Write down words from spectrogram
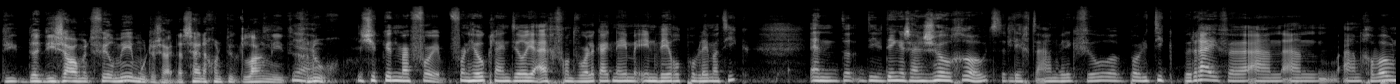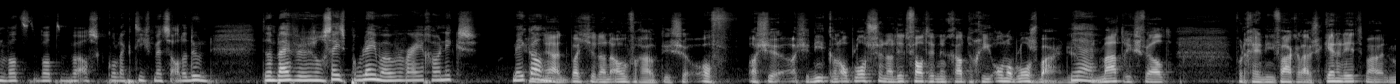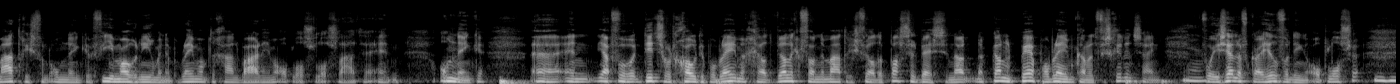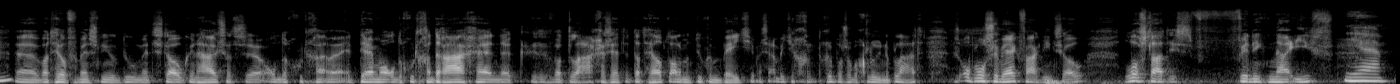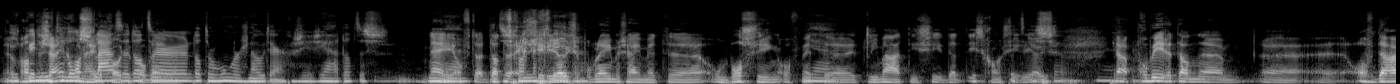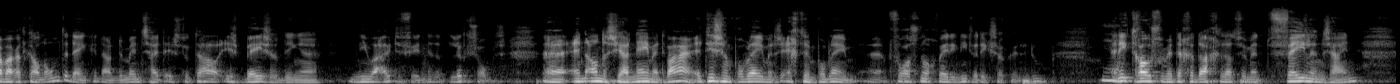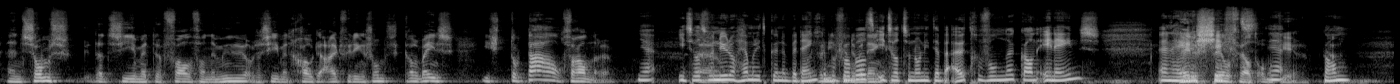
die, die, die zou met veel meer moeten zijn. Dat zijn er gewoon natuurlijk lang niet Ja. genoeg. Dus je kunt maar voor, voor een heel klein deel je eigen verantwoordelijkheid nemen in wereldproblematiek. En dat, die dingen zijn zo groot. Het ligt aan, weet ik veel, eh, politiek bedrijven, aan, aan, aan gewoon wat, wat we als collectief met z'n allen doen. Dan blijven er dus nog steeds problemen over waar je gewoon niks mee kan. Ja, wat je dan overhoudt is, eh, of als je, als je niet kan oplossen, nou dit valt in de categorie onoplosbaar. Dus Ja. het matrixveld voor degenen die vaker luisteren kennen dit, maar de matrix van omdenken. Vier manieren met een probleem om te gaan, waarnemen, oplossen, loslaten en omdenken. Uh, en ja, voor dit soort grote problemen geldt welk van de matrixvelden past het beste. Nou, dan kan het per probleem kan het verschillend zijn. Ja. Voor jezelf kan je heel veel dingen oplossen. Mhm. Uh, wat heel veel mensen nu ook doen met stoken in huis, dat ze ondergoed gaan, uh, thermo ondergoed gaan dragen en uh, wat lager zetten. Dat helpt allemaal natuurlijk een beetje, maar het zijn een beetje druppels op een gloeiende plaat. Dus oplossen werkt vaak niet zo. Loslaten is vind ik naïef. Ja, je Want kunt niet loslaten dat er, dat er hongersnood ergens is. Ja, dat is... Nee, Ja, of dat, dat dat, is er echt serieuze negeren. problemen zijn met eh, ontbossing of met Ja. eh, klimaat. Die, dat is gewoon serieus. is zo. Ja. Ja, probeer het dan, eh, eh, of daar waar het kan, om te denken. Nou, de mensheid is totaal is bezig dingen nieuw uit te vinden. Dat lukt soms. En anders, ja, neem het waar. Het is een probleem, het is echt een probleem. Vooralsnog weet ik niet wat ik zou kunnen doen. Ja. En ik troost me met de gedachte dat we met velen zijn. En soms, dat zie je met de val van de muur, of dat zie je met grote uitvindingen. Soms kan opeens iets totaal veranderen. Ja, iets wat we Eh, nu nog helemaal niet kunnen bedenken, niet kunnen bijvoorbeeld. bedenken. Iets wat we nog niet hebben uitgevonden, kan ineens een hele, hele speelveld omkeren. Ja, kan.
